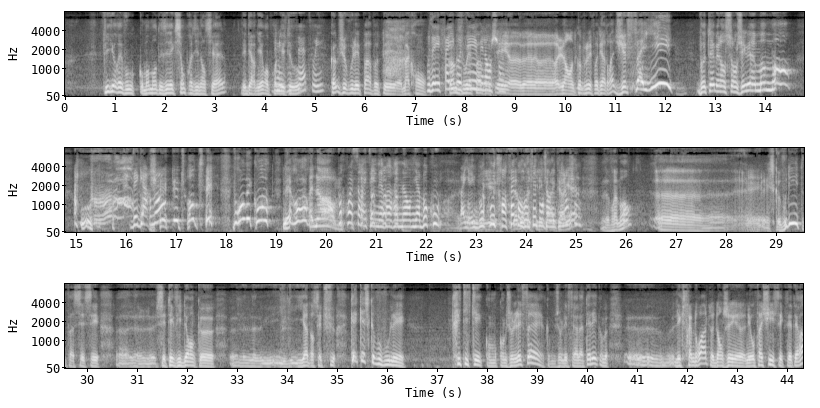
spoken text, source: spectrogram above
Figurez-vous qu'au moment des élections présidentielles, les dernières, au premier 2017, tour, oui. comme je voulais pas voter euh, Macron, Vous avez failli comme je voter voulais pas Mélenchon. voter, euh, euh, Hollande, comme je voulais voter à droite, j'ai failli voter Mélenchon. J'ai eu un moment D'égarement j'ai été tenté. Vous vous rendez compte? L'erreur énorme. Pourquoi ça aurait été une erreur énorme? Il y a beaucoup, bah, il y a eu beaucoup de Français qui ont voté pour qu'il Jean-Luc Mélenchon. euh, vraiment. Euh, ce que vous dites, enfin, c'est, c'est, euh, c'est évident que euh, y a dans cette. Qu'est-ce que vous voulez? Critiquer comme, comme je l'ai fait, comme je l'ai fait à la télé, comme euh, l'extrême droite, le danger euh, néofasciste, etc.,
